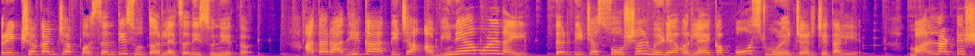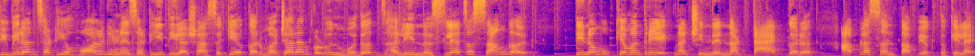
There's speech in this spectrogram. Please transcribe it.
प्रेक्षकांच्या पसंतीस उतरल्याचं दिसून येतं. आता राधिका तिच्या अभिनयामुळे नाही तर तिच्या सोशल मीडियावरल्या एका पोस्टमुळे चर्चेत आली आहे. बालनाट्य शिबिरांसाठी हॉल घेण्यासाठी तिला शासकीय कर्मचाऱ्यांकडून मदत झाली नसल्याचं सांगत तिनं मुख्यमंत्री एकनाथ शिंदेंना टॅग करत आपला संताप व्यक्त केलाय.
